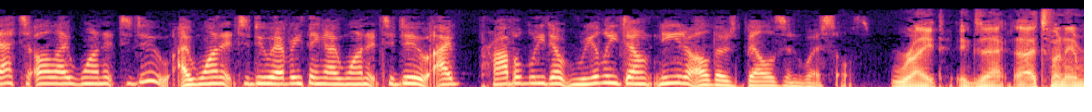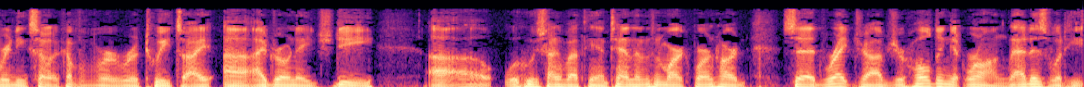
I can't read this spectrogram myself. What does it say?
that's all I want it to do. I want it to do everything I want it to do. I probably don't really don't need all those bells and whistles. Right, exactly. That's funny. I'm reading some a couple of her tweets. I uh, iDrone HD, uh, who was talking about the antenna, and then Mark Bernhard said, "Right, Jobs, you're holding it wrong." That is what he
